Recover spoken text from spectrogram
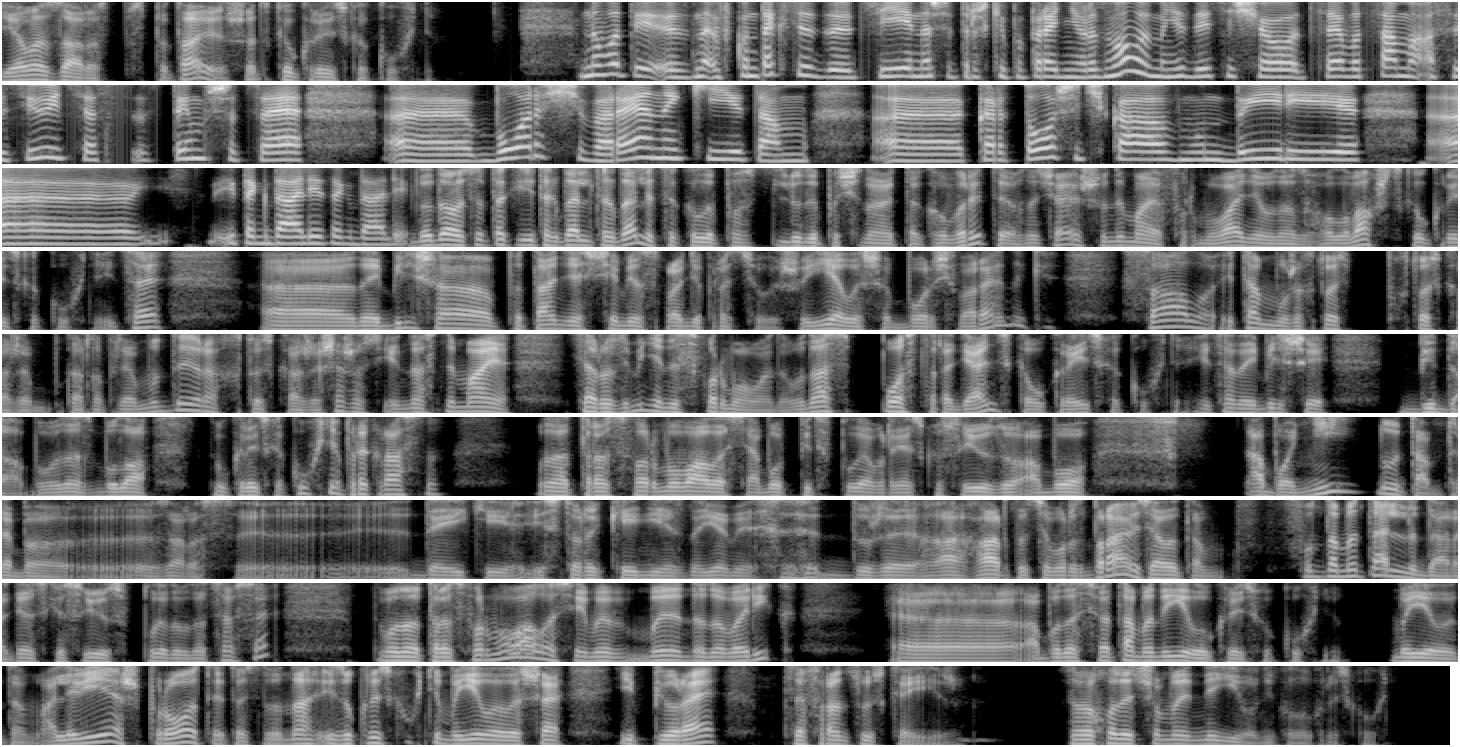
Я вас зараз спитаю, що таке українська кухня? Ну от в контексті цієї нашої трошки попередньої розмови, мені здається, що це от саме асоціюється з, з тим, що це е, борщ, вареники, там е, картошечка в мундирі е, і так далі. І так далі. Да, да, це так і так далі. так далі. Це коли люди починають так говорити, означає, що немає формування у нас в головах, що таке українська кухня. І це е, найбільше питання, з чим я справді працюю. Що є лише борщ, вареники, сало, і там може хтось, хтось каже картопля в мундирах, хтось каже ще щось. І в нас немає це розуміння не сформоване. У нас пострадянська українська кухня. І це найбільша біда, бо у нас була українська кухня прекрасна, вона трансформувалася або під впливом Радянського Союзу, або. Або ні, ну там треба е, зараз е, деякі історикині знайомі дуже гарно цьому розбираються, але там фундаментально да, Радянський Союз вплинув на це все. Воно трансформувалося, і ми, ми на Новий рік або на свята ми не їли українську кухню. Ми їли там олів'є, шпроти. Тобто із української кухні ми їли лише і пюре, це французька їжа. Це виходить, що ми не їли ніколи українську кухню.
